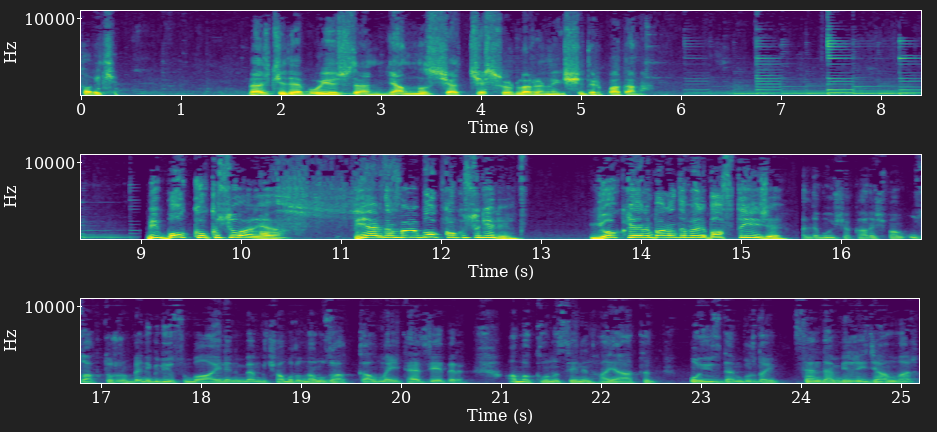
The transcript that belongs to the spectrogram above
Tabii ki. Belki de bu yüzden yalnızca cesurların işidir badana. Bir bok kokusu var ya. Bir yerden böyle bok kokusu geliyor. Yok yani bana da böyle bastı iyice. Halde bu işe karışmam uzak dururum. Beni biliyorsun bu ailenin ben bu çamurundan uzak kalmayı tercih ederim. Ama konu senin hayatın. O yüzden buradayım. Senden bir ricam var.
